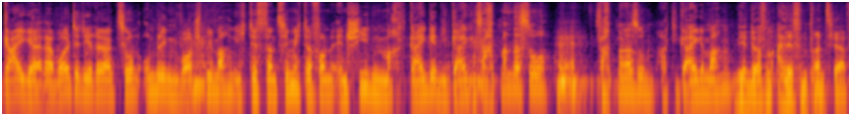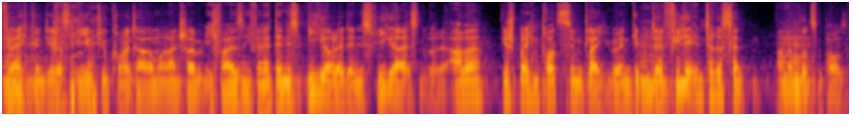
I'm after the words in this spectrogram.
Geiger. Da wollte die Redaktion unbedingt ein Wortspiel machen. Ich distanziere mich davon entschieden. Macht Geiger die Geige? Sagt man das so? Sagt man das so? Hat die Geige machen? Wir dürfen alles im Transfer. Vielleicht könnt ihr das in die YouTube-Kommentare mal reinschreiben. Ich weiß nicht, wenn er Dennis Bieger oder Dennis Flieger heißen würde. Aber wir sprechen trotzdem gleich über ihn. Gibt äh, viele Interessenten. Nach einer kurzen Pause.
